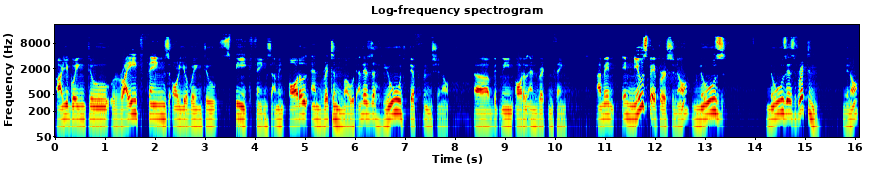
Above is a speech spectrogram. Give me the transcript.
are you going to write things or you're going to speak things? I mean oral and written mode and there's a huge difference you know uh, between oral and written thing. I mean, in newspapers, you know, news, news is written, you know,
